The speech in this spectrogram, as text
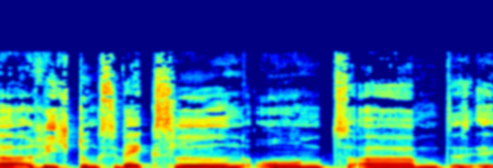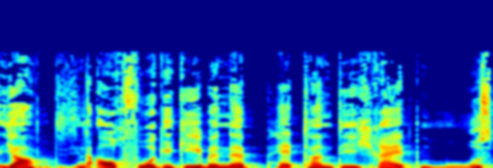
Richtungswechseln und ähm, ja, sind auch vorgegebene Pattern, die ich reiten muss.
